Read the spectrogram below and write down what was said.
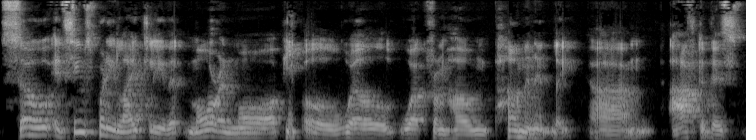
So it seems pretty likely that more and more people will work from home permanently um, after this,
